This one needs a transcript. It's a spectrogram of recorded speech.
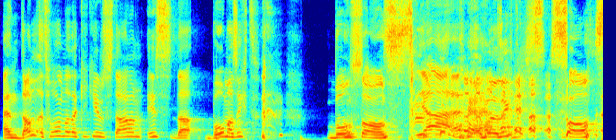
en dan, het volgende dat ik hier staan heb, is dat Boma zegt... Bon sens. Ja, Boma zegt sens.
